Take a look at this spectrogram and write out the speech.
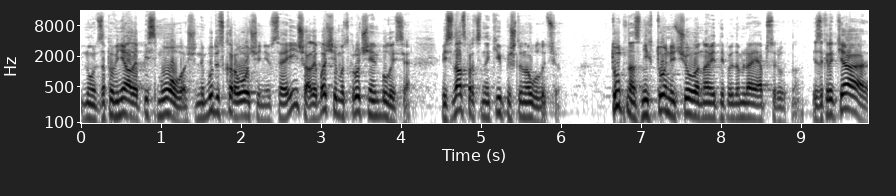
ну, запевняли письмово, що не буде скорочень і все інше, але бачимо, скорочення відбулися. 18 працівників пішли на вулицю. Тут нас ніхто нічого навіть не повідомляє абсолютно. І закриття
